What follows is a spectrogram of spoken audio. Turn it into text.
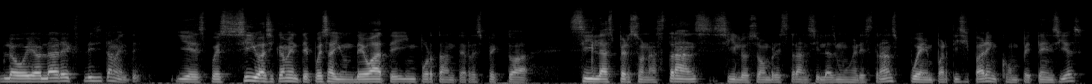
lo voy a hablar explícitamente y es, pues, sí, básicamente, pues hay un debate importante respecto a si las personas trans, si los hombres trans y las mujeres trans pueden participar en competencias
